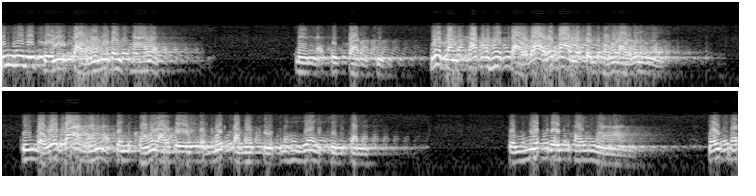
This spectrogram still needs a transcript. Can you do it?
ทิ้งไม่ได้ถือเก่านั้นไม่ได้ใช้นั่นแหละคือความจริงเมื่อบังคับไม่ให้เก่าได้แล้วบ้านจะเป็นของเราได้ไงจึงบอกว่าบ้านนั้นเป็นของเราโดยสมมุติกรรมสิทธิ์ไม่ให้แย่งชิงกันสมมุติไว้ใช้งานไว้ใช้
